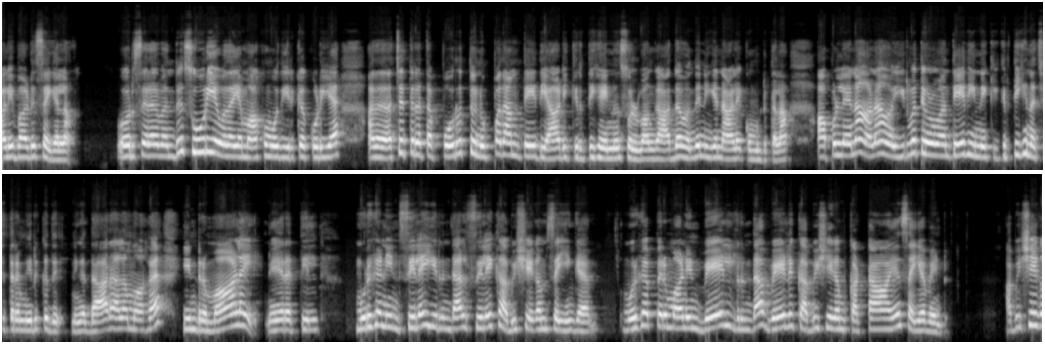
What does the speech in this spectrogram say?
வழிபாடு செய்யலாம். ஒரு சிலர் வந்து சூரிய உதயம் ஆகும்போது இருக்கக்கூடிய அந்த நட்சத்திரத்தை பொறுத்து முப்பதாம் தேதி ஆடி கிருத்திகைன்னு சொல்லுவாங்க. அதை வந்து நீங்கள் நாளை கும்பிட்டுக்கலாம். அப்படி இல்லைன்னா ஆனால் இருபத்தி ஒன்றாம் தேதி இன்னைக்கு கிருத்திகை நட்சத்திரம் இருக்குது. நீங்கள் தாராளமாக இன்று மாலை நேரத்தில் முருகனின் சிலை இருந்தால் சிலைக்கு அபிஷேகம் செய்யுங்க. முருகப்பெருமானின் வேல் இருந்தால் வேலுக்கு அபிஷேகம் கட்டாயம் செய்ய வேண்டும். அபிஷேக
